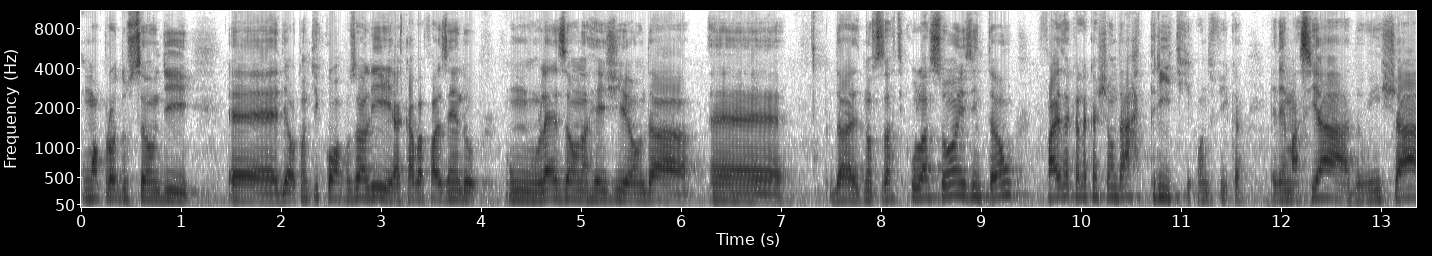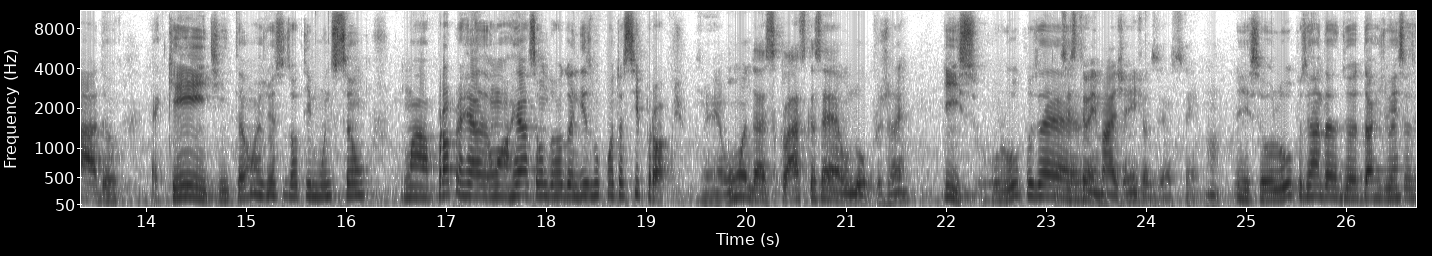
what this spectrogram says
uma produção de, é, de autoanticorpos ali, acaba fazendo uma lesão na região da, é, das nossas articulações, então faz aquela questão da artrite, que é quando fica edemaciado, inchado, é quente. Então, as doenças autoimunes são uma própria reação, uma reação do organismo contra si próprio. É, uma das clássicas é o lúpus, não é? Isso, o lúpus é... Vocês têm uma imagem aí, José? Assim. Hum. Isso, o lúpus é uma das doenças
